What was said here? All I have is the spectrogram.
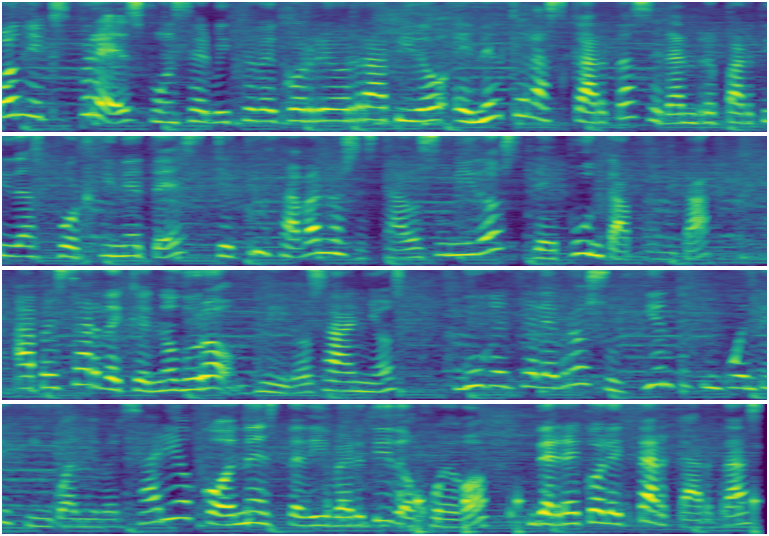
Pony Express fue un servicio de correo rápido en el que las cartas eran repartidas por jinetes que cruzaban los Estados Unidos de punta a punta. A pesar de que no duró ni dos años, Google celebró su 155 aniversario con este divertido juego de recolectar cartas.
